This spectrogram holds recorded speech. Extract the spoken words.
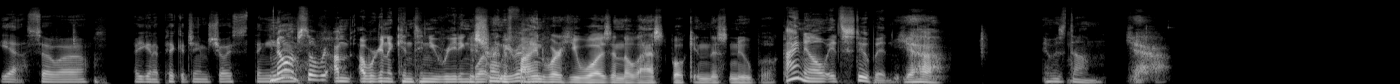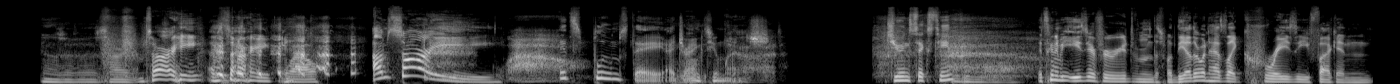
Yeah. So, uh, are you gonna pick a James Joyce thingy? no, there? I'm still. Re- I'm. uh, we're gonna continue reading. He's what trying we to read. find where he was in the last book in this new book. I know it's stupid. Yeah, It was dumb. yeah. It was, sorry. I'm sorry. I'm sorry. Wow. I'm sorry. Wow. It's Bloomsday. I Oh drank my too much. God. June sixteenth. It's gonna be easier if we read from this one. The other one has like crazy fucking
